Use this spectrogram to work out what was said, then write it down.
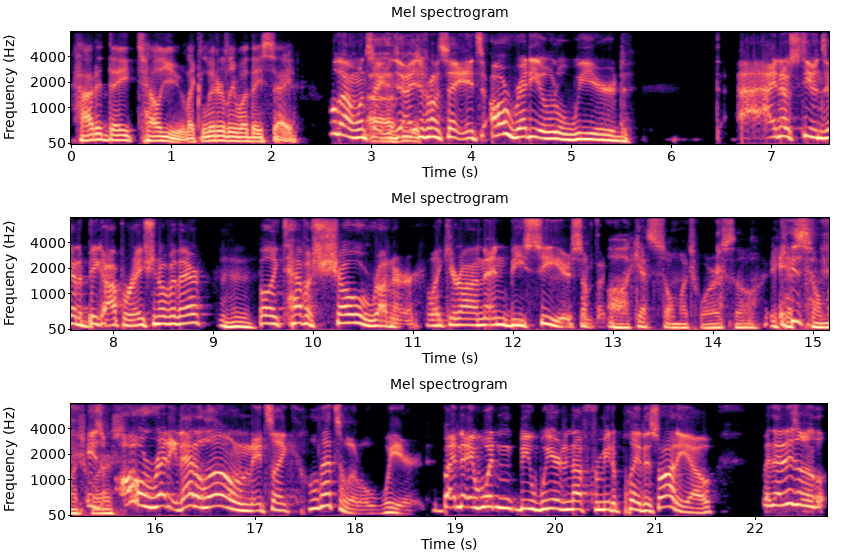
How did they tell you? Like literally what they say? Hold on one second. Uh, I just want to say it's already a little weird. I I know Steven's got a big operation over there, but like to have a showrunner, like you're on NBC or something, Oh, it gets so much worse though. It gets is- so much is worse. already that alone. It's like, well, that's a little weird, but it wouldn't be weird enough for me to play this audio. But that is a little,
